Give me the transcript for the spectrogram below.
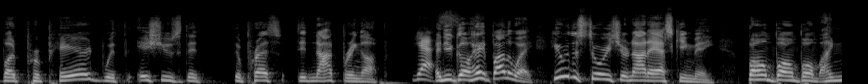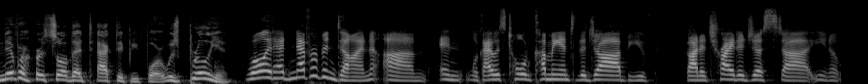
but prepared with issues that the press did not bring up. Yes. And you go, hey, by the way, here are the stories you're not asking me. Boom, boom, boom. I never heard saw that tactic before. It was brilliant. Well, it had never been done. Um, and look, I was told coming into the job, you've got to try to just, uh, you know,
